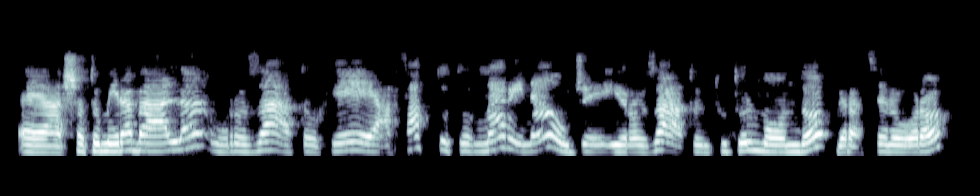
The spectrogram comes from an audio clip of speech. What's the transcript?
eh, a Chateau Miraval, un rosato che ha fatto tornare in auge il rosato in tutto il mondo, grazie a loro.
